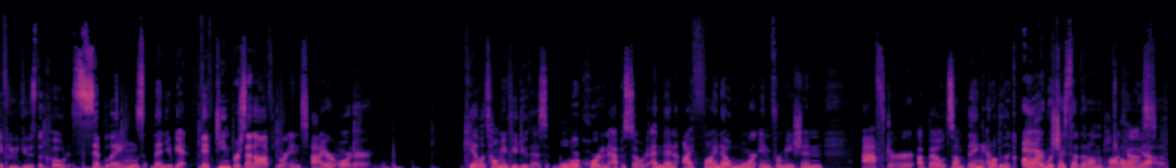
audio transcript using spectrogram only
If you use the code SIBLINGS, then you get 15% off your entire order. Kayla, tell me if you do this. We'll record an episode and then I find out more information after about something and I'll be like, oh, I wish I said that on the podcast. yeah.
